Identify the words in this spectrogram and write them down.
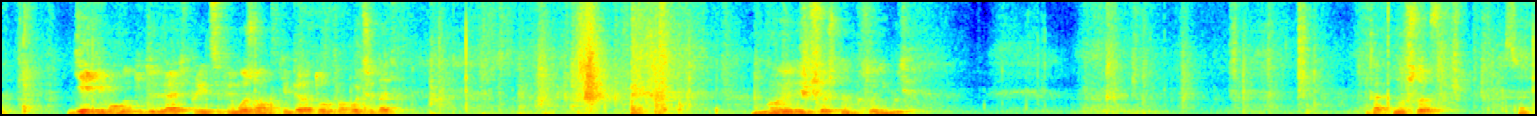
Дети могут тут играть, в принципе. Можно температуру побольше дать. Ну или еще что кто-нибудь. Так, ну что, Всё.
